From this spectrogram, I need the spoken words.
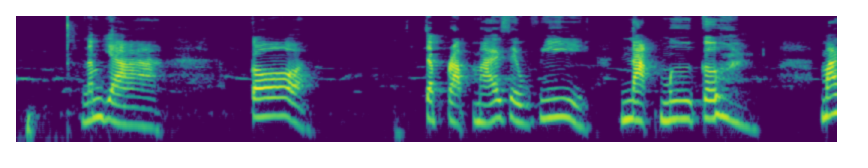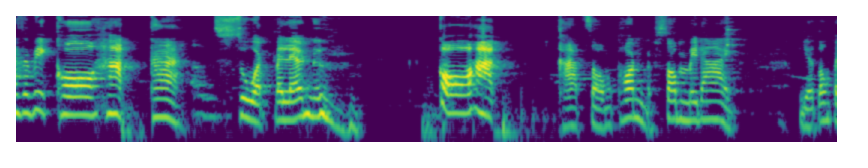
ำน้ำยา ก็จะปรับไม้เซลฟี่ หนักมือเกิน ไม้เซลฟี่คอหักค่ะ สวดไปแล้วหนึ่งคอหัก ขาดสองท่อนแบบซ่อมไม่ได้ เดี๋ยวต้องไป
